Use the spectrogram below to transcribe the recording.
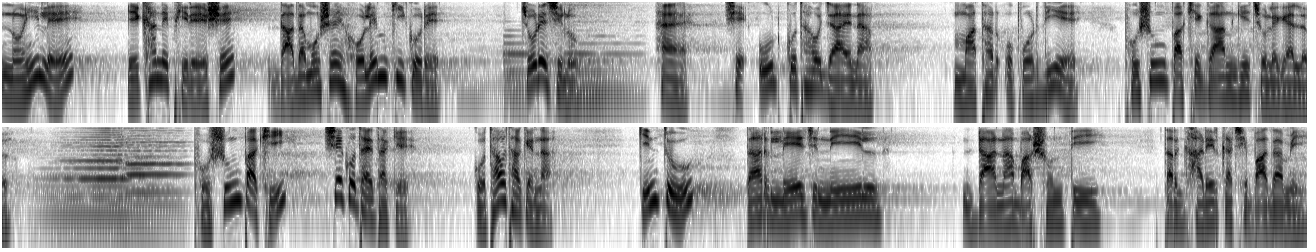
নইলে এখানে ফিরে এসে দাদামশাই হলেম কি করে? চড়েছিল। হ্যাঁ সে উট কোথাও যায় না। মাথার ওপর দিয়ে ফুসুং পাখি গান গেয়ে চলে গেল। ফুসুং পাখি? সে কোথায় থাকে? কোথাও থাকে না। কিন্তু তার লেজ নীল, ডানা বাসন্তী, তার ঘাড়ের কাছে বাদামি।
